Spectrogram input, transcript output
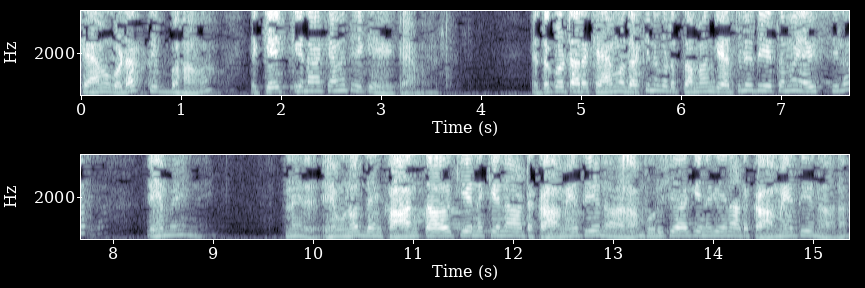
කෑම ගොඩක් තිබ්බහම එක එක්කෙනා කැමති එක එක කෑම වලට. එතකොට අර කෑම දකින්නකොට තමන්ගේ ඇතුලේ දේ තමයි ඇවිස්සিলা එහෙම එන්නේ. නේද? එහෙම වුණොත් දැන් කාන්තාව කියන කෙනාට කාමයේ තියෙනවා නම් පුරුෂයා කියන කෙනාට කාමයේ තියෙනවා නම්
